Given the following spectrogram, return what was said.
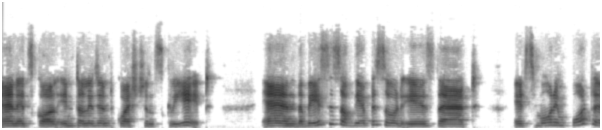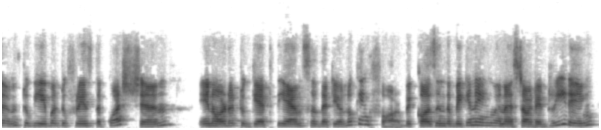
and it's called Intelligent Questions Create. And the basis of the episode is that it's more important to be able to phrase the question in order to get the answer that you're looking for. Because in the beginning, when I started reading,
